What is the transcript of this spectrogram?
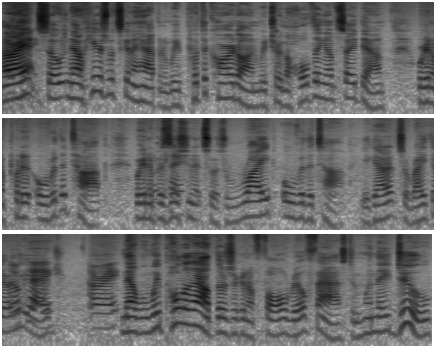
All right. Okay. So now here's what's going to happen. We put the card on. We turn the whole thing upside down. We're going to put it over the top. We're going to Okay. position it so it's right over the top. You got it? So right there on the Okay. edge. All right. Now, when we pull it out, those are going to fall real fast, and when they do,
